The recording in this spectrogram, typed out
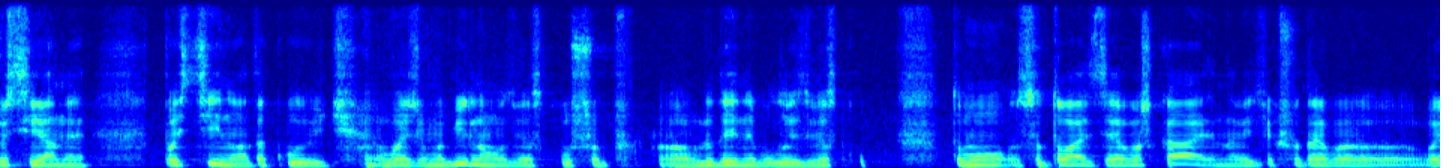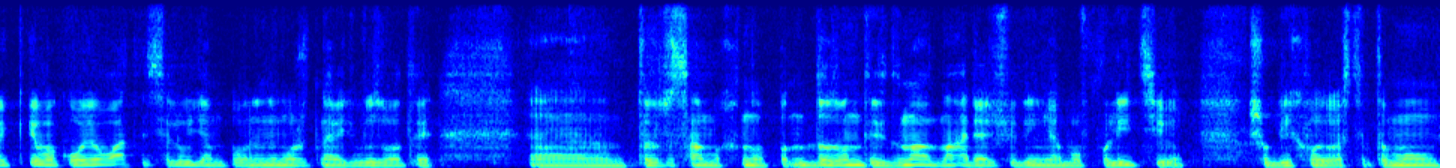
росіяни постійно атакують вежі мобільного зв'язку, щоб е, в людей не було і зв'язку. Тому ситуація важка, і навіть якщо треба е, евакуюватися людям, то вони не можуть навіть визвати тих же самих, ну дозвонитись до нас на гарячу лінію або в поліцію, щоб їх вивезти. Тому,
